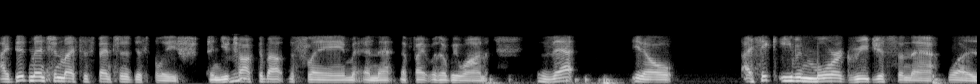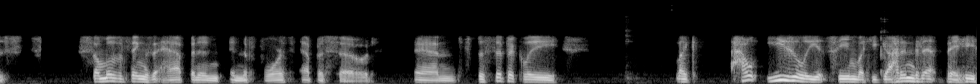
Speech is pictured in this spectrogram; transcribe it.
I did mention my suspension of disbelief, and you Mhm. talked about the flame and that the fight with Obi Wan. That, you know, I think even more egregious than that was some of the things that happened in, in the fourth episode, and specifically, like how easily it seemed like he got into that base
